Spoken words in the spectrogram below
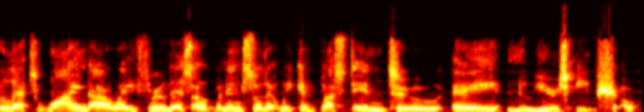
let's wind our way through this opening so that we can bust into a New Year's Eve show.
